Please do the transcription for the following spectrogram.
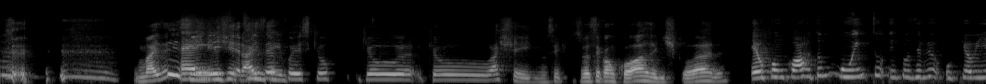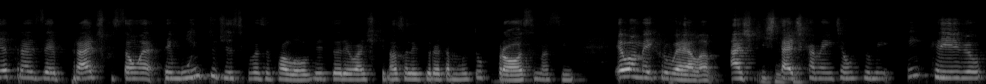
Mas é isso, é em linhas gerais é, foi isso que eu, que, eu, que eu achei. Não sei se você concorda, discorda. Eu concordo muito, inclusive o que eu ia trazer para a discussão é tem muito disso que você falou, Vitor. Eu acho que nossa leitura está muito próxima, assim. Eu amei Cruella, acho que esteticamente é um filme incrível.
